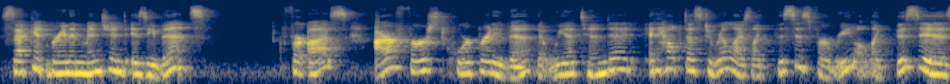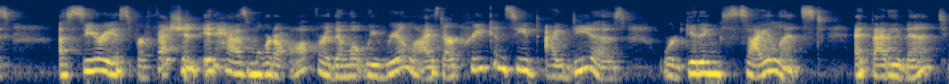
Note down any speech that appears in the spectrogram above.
Second, Brandon mentioned is events. For us, our first corporate event that we attended, it helped us to realize like this is for real. Like this is a serious profession. It has more to offer than what we realized. Our preconceived ideas were getting silenced at that event.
